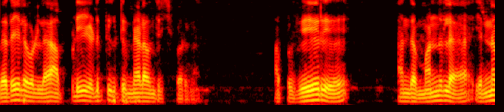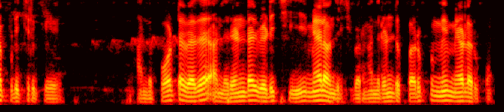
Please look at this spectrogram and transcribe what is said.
விதையில உள்ள அப்படியே எடுத்துக்கிட்டு மேலே வந்துருச்சு பாருங்கள் அப்போ வேர் அந்த மண்ணில் என்ன பிடிச்சிருக்கு? அந்த போட்ட விதை அந்த ரெண்டை வெடித்து மேலே வந்துருச்சு பாருங்கள் அந்த ரெண்டு பருப்புமே மேலே இருக்கும்.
